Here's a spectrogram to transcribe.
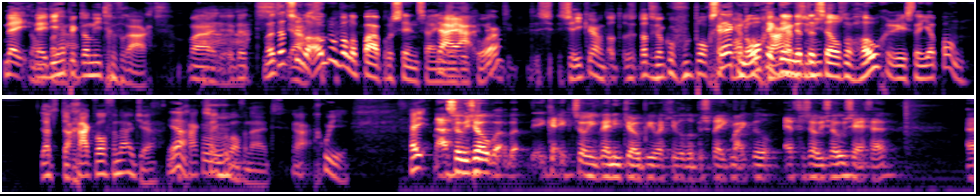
Nee, nee die heb ik dan niet gevraagd. Maar, Ah, dat, maar dat zullen ook nog wel een paar procent zijn, Nou denk ja, ik hoor. zeker, want dat, dat is ook een voetbal. Sterker nog, ik denk dat het zelfs nog hoger is dan Japan. Dat, daar ga ik wel vanuit, ja. Ja. Daar ga ik zeker Mhm. wel vanuit. Ja, goeie. Hey, Nou, sowieso. Ik, ik, sorry, ik weet niet, Jopie, wat je wilde bespreken. Maar ik wil even sowieso zeggen. eh,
